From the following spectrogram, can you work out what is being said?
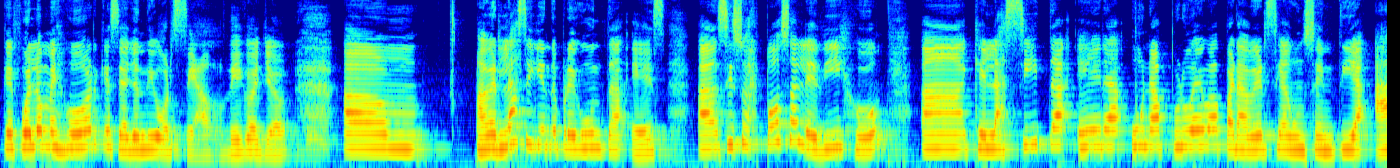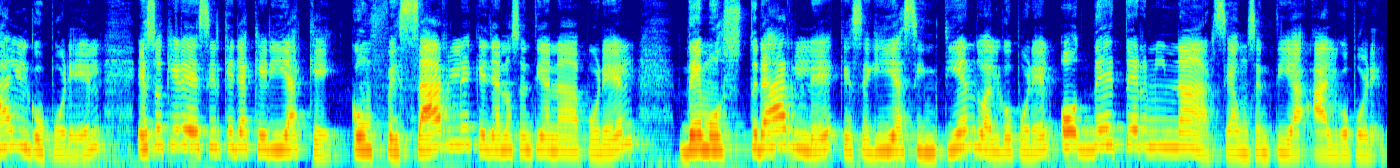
que fue lo mejor que se hayan divorciado, digo yo. a ver, la siguiente pregunta es, ah, si su esposa le dijo ah, que la cita era una prueba para ver si aún sentía algo por él, eso quiere decir que ella quería que confesarle que ya no sentía nada por él, demostrarle que seguía sintiendo algo por él o determinar si aún sentía algo por él.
